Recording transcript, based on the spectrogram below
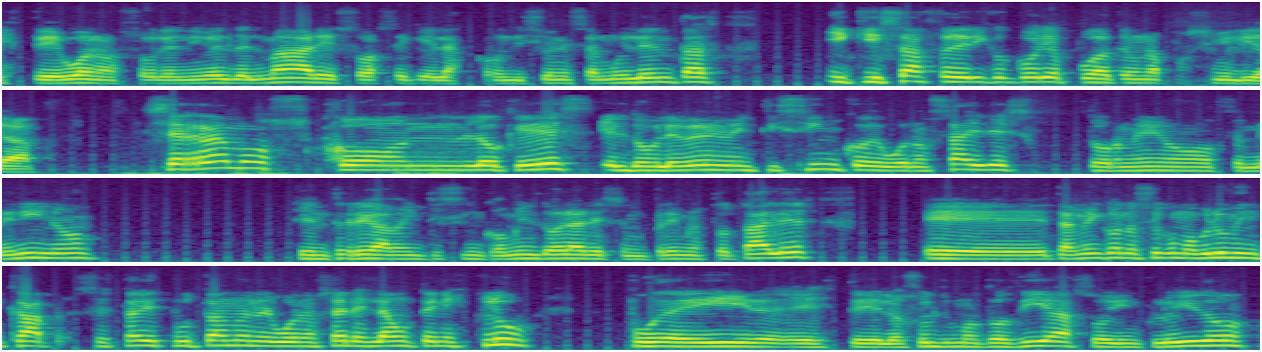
este, bueno, sobre el nivel del mar, eso hace que las condiciones sean muy lentas y quizás Federico Coria pueda tener una posibilidad. Cerramos con lo que es el W25 de Buenos Aires, torneo femenino, que entrega 25 mil dólares en premios totales. Eh, también conocido como Blooming Cup, se está disputando en el Buenos Aires Lawn Tennis Club. Pude ir este, los últimos dos días, hoy incluido,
